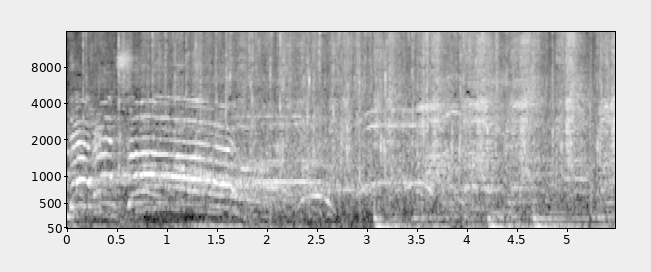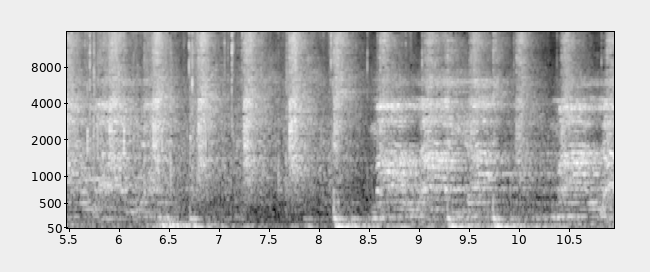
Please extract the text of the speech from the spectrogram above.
Deranson! Malaya, malayang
